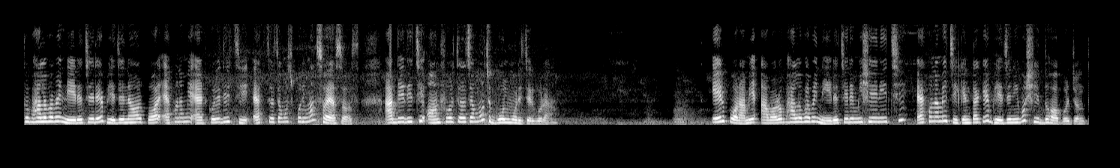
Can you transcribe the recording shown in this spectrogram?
তো ভালোভাবে নেড়ে চেড়ে ভেজে নেওয়ার পর এখন আমি অ্যাড করে দিচ্ছি এক চা চামচ পরিমাণ সয়া সস আর দিয়ে দিচ্ছি অন ফোর চা চামচ গোলমরিচের গুঁড়া। এরপর আমি আবারও ভালোভাবে নেড়ে চেড়ে মিশিয়ে নিচ্ছি। এখন আমি চিকেনটাকে ভেজে নিব সিদ্ধ হওয়া পর্যন্ত।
